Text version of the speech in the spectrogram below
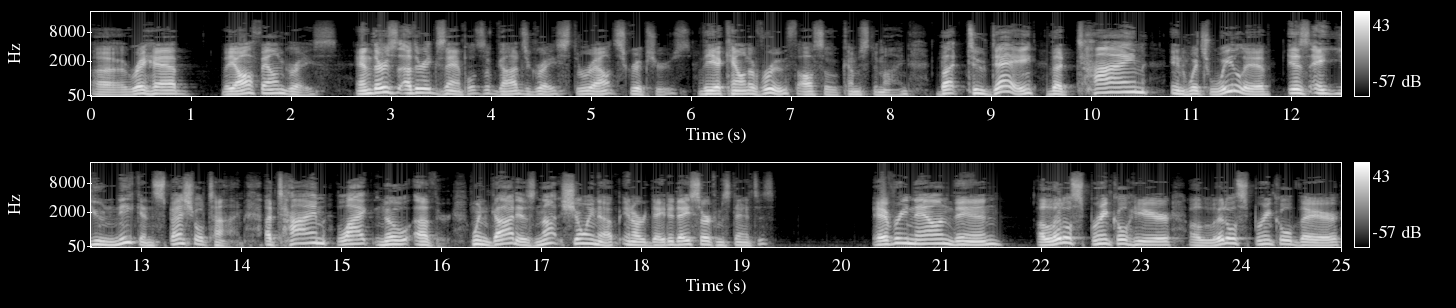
uh, Rahab, they all found grace. And there's other examples of God's grace throughout scriptures. The account of Ruth also comes to mind. But today, the time in which we live is a unique and special time, a time like no other, when God is not showing up in our day to day circumstances. Every now and then, a little sprinkle here, a little sprinkle there,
